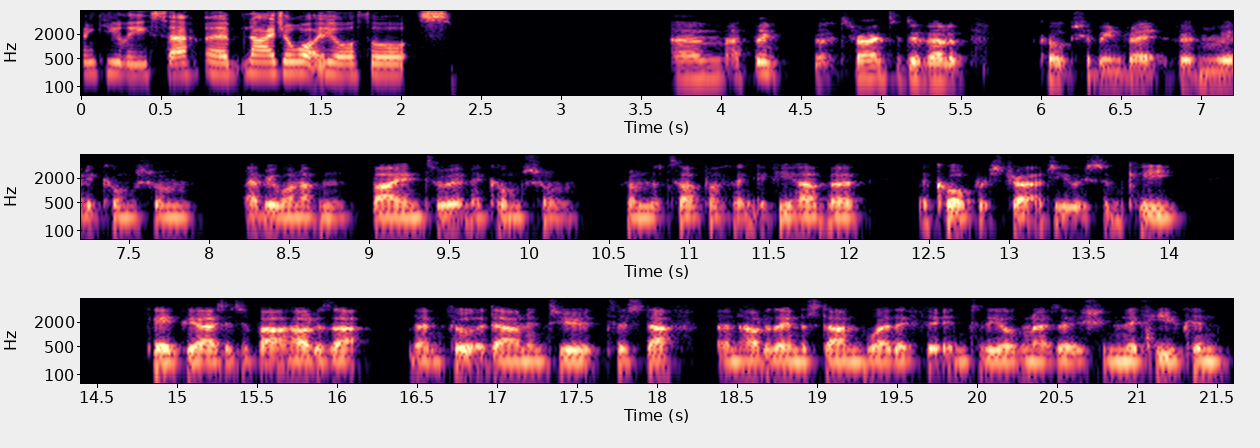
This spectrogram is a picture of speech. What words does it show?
Thank you, Lisa. Um, Nigel, what are your thoughts? Um, I think that trying to develop culture being driven really comes from everyone having buy into it, and it comes from from the top. I think if you have a, a corporate strategy with some key KPIs, it's about how does that then filter down into to staff, and how do they understand where they fit into the organisation. And if you can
